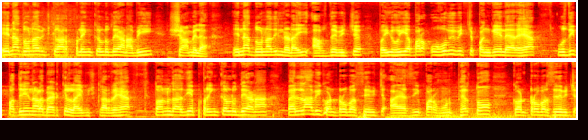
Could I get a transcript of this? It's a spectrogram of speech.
ਇਹਨਾਂ ਦੋਨਾਂ ਵਿਚਕਾਰ ਪਲਿੰਕਲ ਲੁਧਿਆਣਾ ਵੀ ਸ਼ਾਮਿਲ ਹੈ। ਇਹਨਾਂ ਦੋਨਾਂ ਦੀ ਲੜਾਈ ਆਪਸ ਦੇ ਵਿੱਚ ਪਈ ਹੋਈ ਆ, ਪਰ ਉਹ ਵੀ ਵਿੱਚ ਪੰਗੇ ਲੈ ਰਿਹਾ। ਉਸ ਦੀ ਪਤਨੀ ਨਾਲ ਬੈਠ ਕੇ ਲਾਈਵ ਕਰ ਰਿਹਾ। ਤੁਹਾਨੂੰ ਦੱਸ ਦਈਏ, ਪ੍ਰਿੰਕਲ ਲੁਧਿਆਣਾ ਪਹਿਲਾਂ ਵੀ ਕੰਟਰੋਵਰਸੀ ਵਿੱਚ ਆਇਆ ਸੀ, ਪਰ ਹੁਣ ਫਿਰ ਤੋਂ ਕੰਟਰੋਵਰਸੀ ਦੇ ਵਿੱਚ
